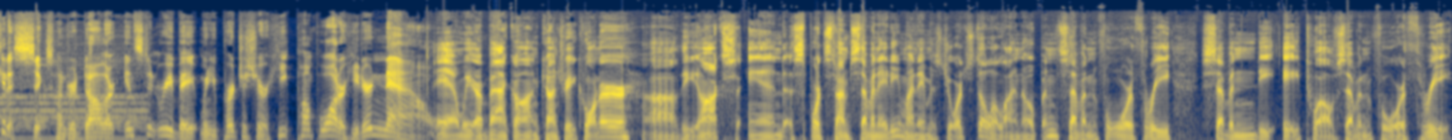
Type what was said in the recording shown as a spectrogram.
Get a $600 instant rebate when you purchase your heat pump water heater now. And we are back on Country Corner, uh, the Ox, and Sports Time 780. My name is George. Still a line open 743 7812. 743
